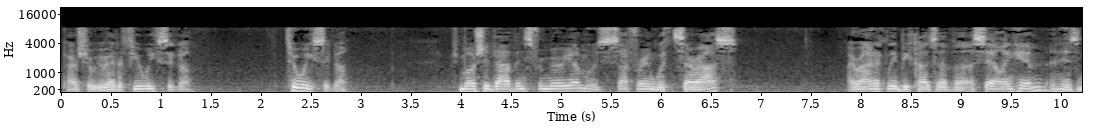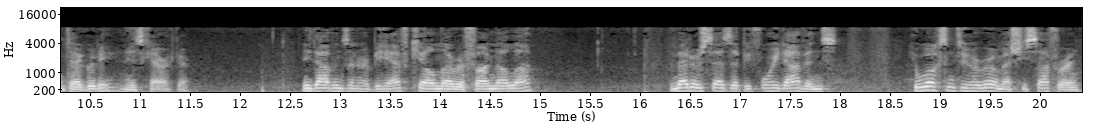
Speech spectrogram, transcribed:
Parsha we read a few weeks ago, two weeks ago. Moshe davens for Miriam, who's suffering with tsaras, ironically because of uh, assailing him and his integrity and his character. He davens on her behalf, Kel Nala. The Medrash says that before he davens, he walks into her room as she's suffering.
